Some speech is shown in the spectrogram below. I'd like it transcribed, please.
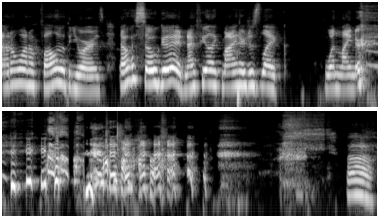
I don't want to follow yours. That was so good, and I feel like mine are just like one liner. oh,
